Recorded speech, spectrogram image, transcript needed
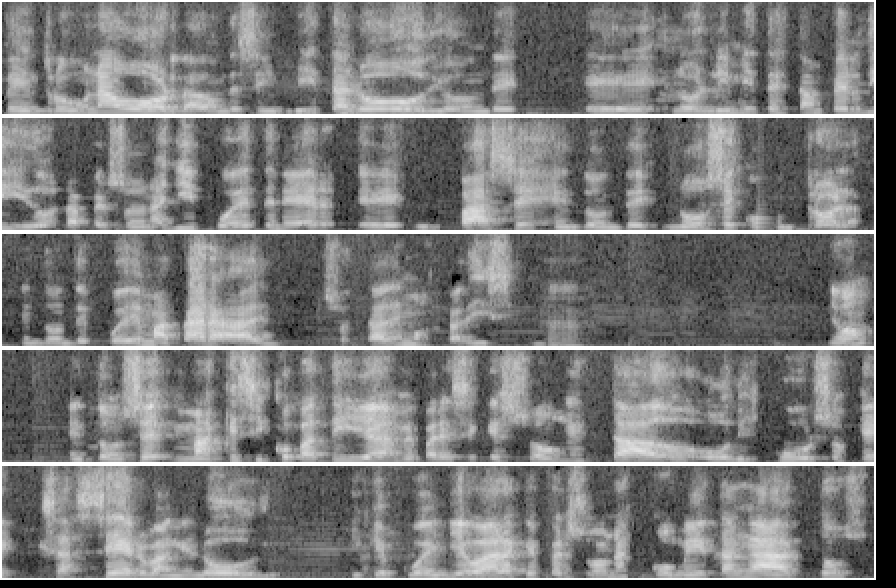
dentro de una horda donde se invita al odio, donde eh, los límites están perdidos, la persona allí puede tener un pase en donde no se controla, en donde puede matar a alguien. Eso está demostradísimo. Mm. ¿No? Entonces, más que psicopatía, me parece que son estados o discursos que exacerban el odio y que pueden llevar a que personas cometan actos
